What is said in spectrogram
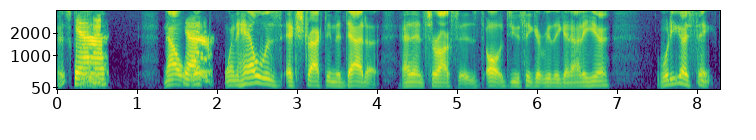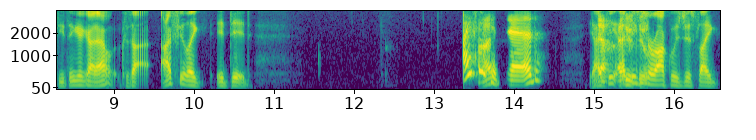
It's crazy. Yeah. Now, Yeah. when, when Hale was extracting the data, and then Serac says, "Oh, do you think it really got out of here?" What do you guys think? Do you think it got out? Because I, I feel like it did. I think I- it did. Yeah, Yeah, I think I I, think too. Serac was just like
